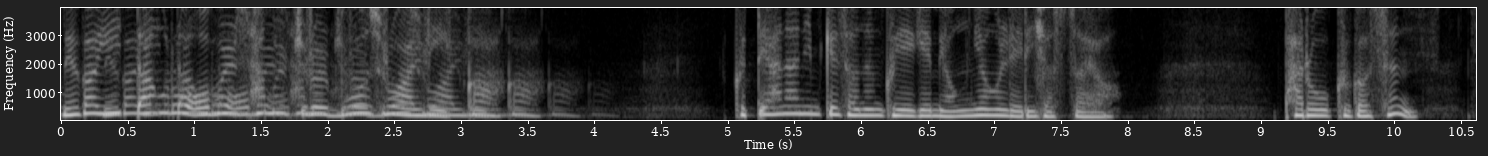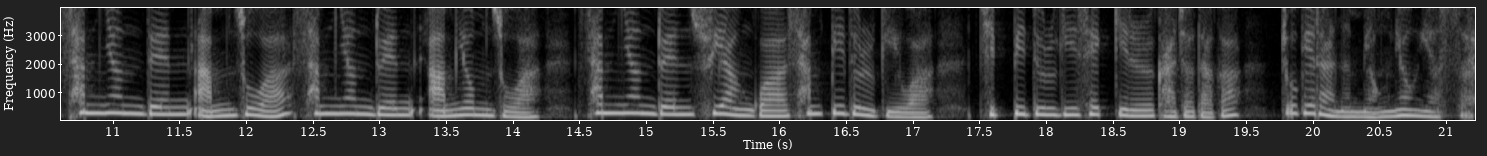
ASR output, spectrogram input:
내가 이 땅으로 업을 삼을 줄을 무엇으로 알리이까? 그때 하나님께서는 그에게 명령을 내리셨어요. 바로 그것은 3년 된 암소와 3년 된 암염소와 3년 된 수양과 산비둘기와 집비둘기 새끼를 가져다가 쪼개라는 명령이었어요.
